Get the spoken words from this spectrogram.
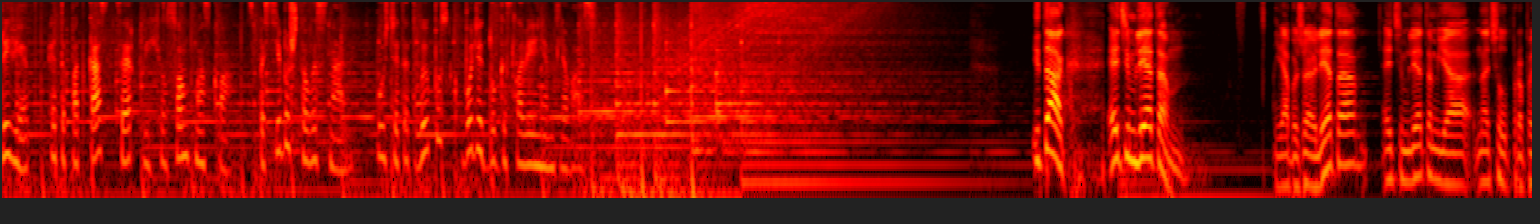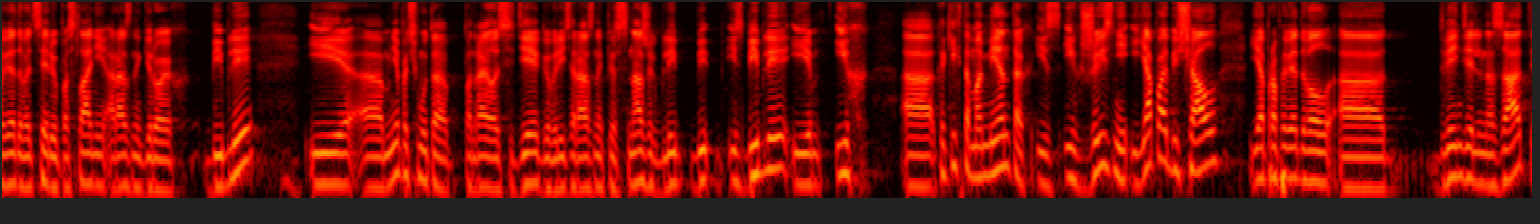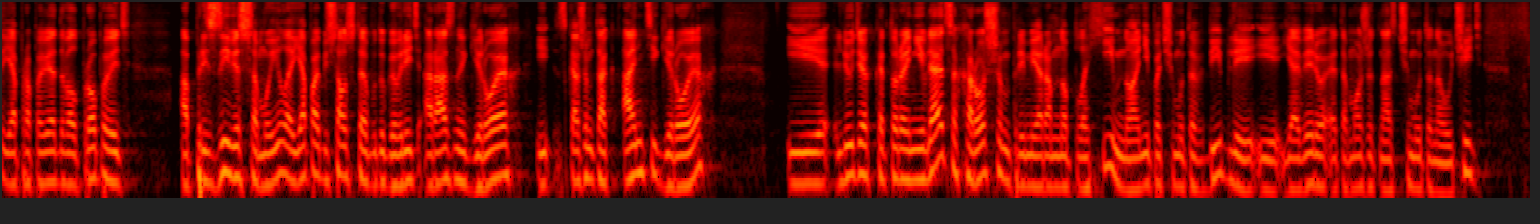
Привет! Это подкаст церкви Hillsong Москва. Спасибо, что вы с нами. Пусть этот выпуск будет благословением для вас. Итак, этим летом, я обожаю лето, этим летом я начал проповедовать серию посланий о разных героях Библии. И э, мне почему-то понравилась идея говорить о разных персонажах бли- би- из Библии и их э, каких-то моментах из их жизни. И я пообещал, я проповедовал э, две недели назад, я проповедовал проповедь о призыве Самуила. Я пообещал, что я буду говорить о разных героях и, скажем так, антигероях, и людях, которые не являются хорошим примером, но плохим, но они почему-то в Библии, и я верю, это может нас чему-то научить.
